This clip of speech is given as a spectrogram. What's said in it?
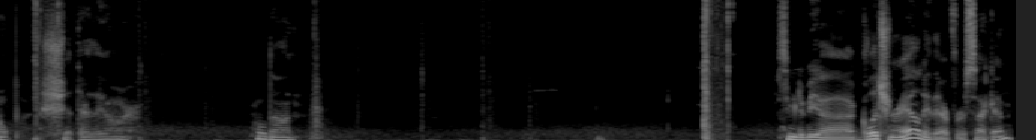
Oh, shit, there they are. Hold on. Seemed to be a glitch in reality there for a second.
